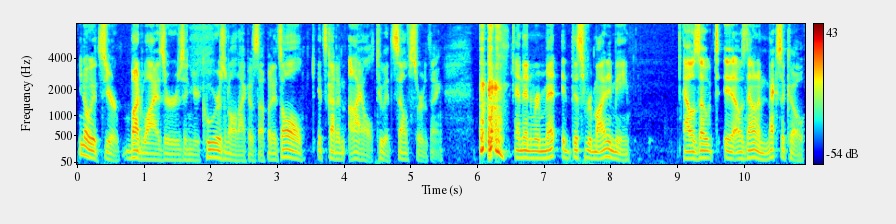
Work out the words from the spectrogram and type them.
you know it's your Budweisers and your Coors and all that kind of stuff, but it's all it's got an aisle to itself sort of thing. and then it, this reminded me, I was out I was down in Mexico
